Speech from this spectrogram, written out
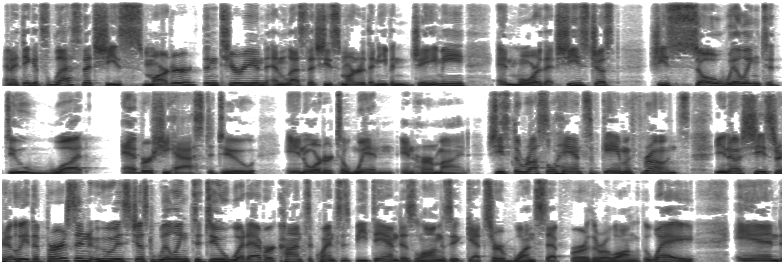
And I think it's less that she's smarter than Tyrion and less that she's smarter than even Jaime and more that she's just, she's so willing to do whatever she has to do in order to win in her mind. She's the Russell Hantz of Game of Thrones. You know, she's really the person who is just willing to do whatever consequences be damned as long as it gets her one step further along the way. And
